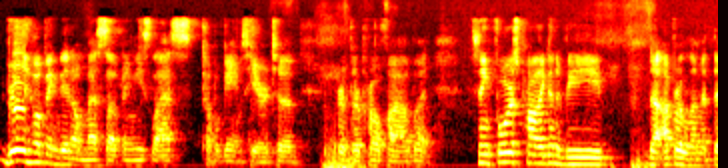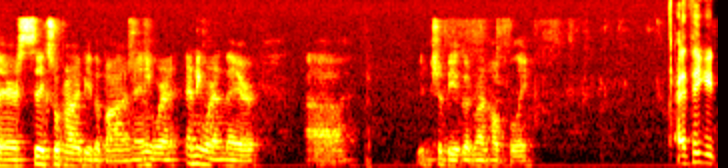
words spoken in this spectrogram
really hoping they don't mess up in these last couple games here to hurt their profile. But I think four is probably going to be the upper limit there. Six will probably be the bottom. Anywhere, anywhere in there, uh, it should be a good run. Hopefully. I think it,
